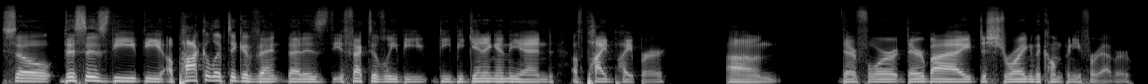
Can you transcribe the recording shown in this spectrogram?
So this is the the apocalyptic event that is the effectively the the beginning and the end of Pied Piper. Um, therefore, thereby destroying the company forever.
